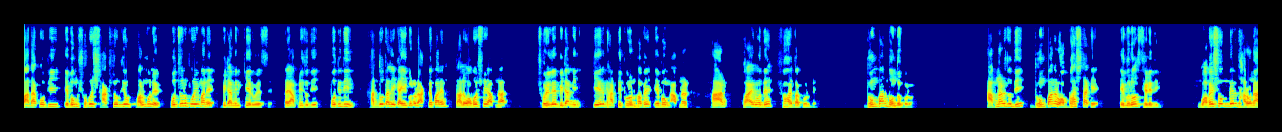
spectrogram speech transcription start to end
বাঁধাকপি এবং সবুজ শাকসবজি ও ফলমূলে প্রচুর পরিমাণে ভিটামিন কে রয়েছে। তাই আপনি যদি প্রতিদিন খাদ্য তালিকায় এগুলো রাখতে পারেন, তাহলে অবশ্যই আপনার শরীরে ভিটামিন কে এর ঘাটতি পূরণ হবে এবং আপনার হাড় ক্ষয় রোধে সহায়তা করবে। ধূমপান বন্ধ করুন। আপনার যদি ধূমপানের অভ্যাস থাকে, এগুলো ছেড়ে দিন। গবেষকদের ধারণা,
